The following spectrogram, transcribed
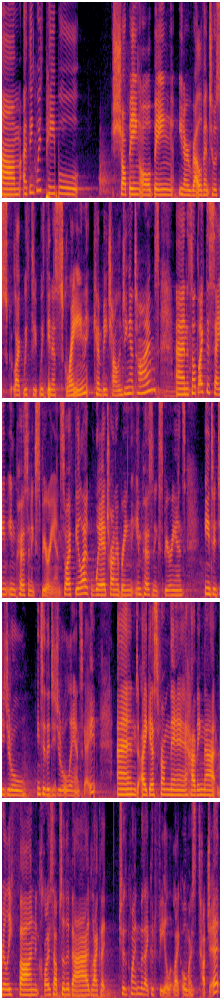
Um, I think with people shopping or being you know relevant to a like with, within a screen can be challenging at times. Mm. and it's not like the same in-person experience. So i feel like we're trying to bring the in-person experience into digital into the digital landscape. And i guess from there having that really fun close-ups of the bag like, like to the point where they could feel it like almost touch it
